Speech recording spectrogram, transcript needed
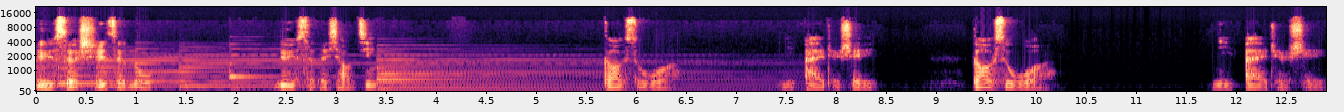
绿色石子路，绿色的小径，告诉我，你爱着谁？告诉我，你爱着谁？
